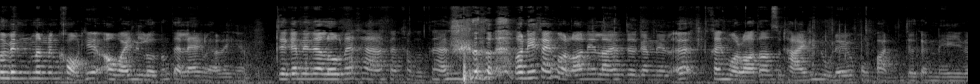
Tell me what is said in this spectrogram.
มันเป็นมันเป็นของที่เอาไว้ในรถตั้งแต่แรกแล้วอะไรเงี้ย เจอกันในนรกนะคะแฟนคลับทุกท่าน วันนี้ใครหัวเราะในไลฟ์เจอกันในเอ๊ะใครหัวเราะตอนสุดท้ายที่หนูได้ของขวัญเจอกันในน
